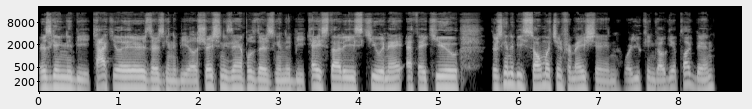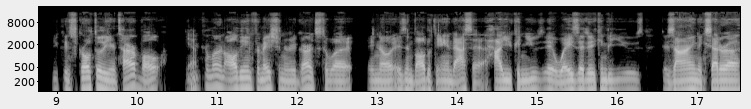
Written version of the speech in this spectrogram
there's going to be calculators there's going to be illustration examples there's going to be case studies q&a faq there's going to be so much information where you can go get plugged in you can scroll through the entire vault yep. you can learn all the information in regards to what you know is involved with the and asset how you can use it ways that it can be used design etc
